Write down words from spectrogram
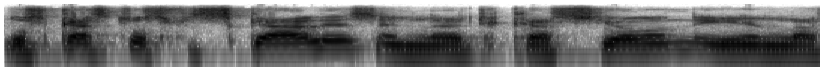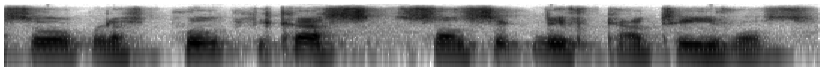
Los gastos fiscales en la educación y en las obras públicas son significativos.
